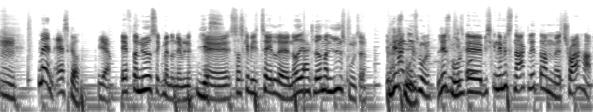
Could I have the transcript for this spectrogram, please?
Mm. Men Asger, Ja, efter nyhedssegmentet nemlig, Yes. øh, så skal vi til øh, noget, jeg har glædet mig en lille smule til. en lille smule. En lille smule. Lille smule. Øh, vi skal nemlig snakke lidt om uh, Tryhard.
